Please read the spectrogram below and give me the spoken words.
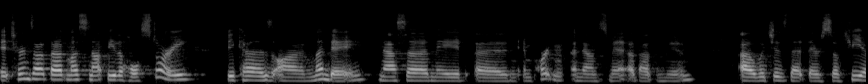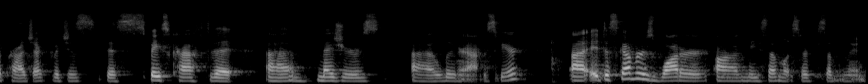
it turns out that must not be the whole story because on Monday, NASA made an important announcement about the moon, uh, which is that their SOFIA project, which is this spacecraft that uh, measures uh, lunar atmosphere, uh, it discovers water on the sunlit surface of the moon.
